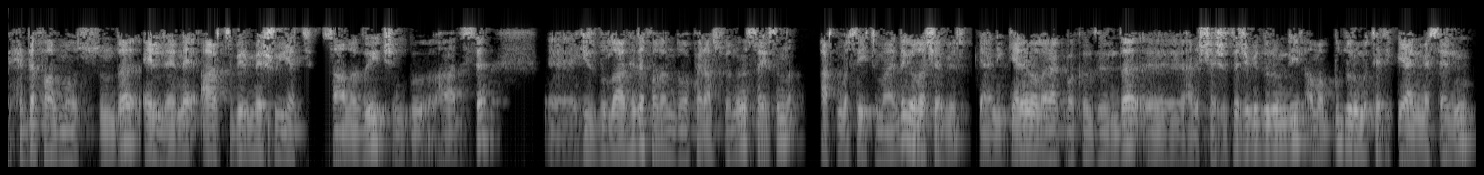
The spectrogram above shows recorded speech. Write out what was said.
hedef alma hususunda ellerine artı bir meşruiyet sağladığı için bu hadise e, Hizbullah'ın hedef alanında operasyonların sayısının artması ihtimali de yol açabilir. Yani genel olarak bakıldığında e, hani şaşırtıcı bir durum değil ama bu durumu tetikleyen meselenin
